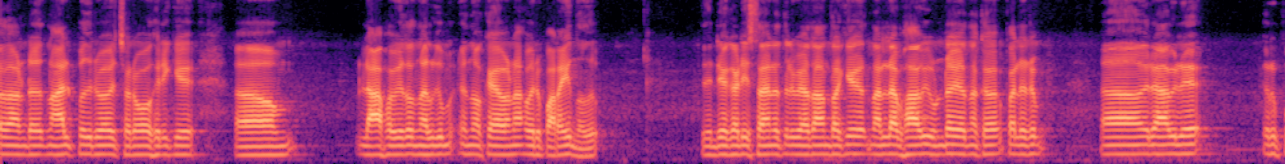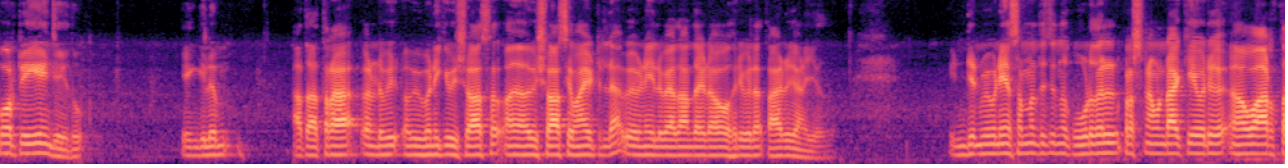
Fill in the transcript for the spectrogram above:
ഏതാണ്ട് നാൽപ്പത് രൂപ വെച്ച് ഓഹരിക്ക് ലാഭവിധം നൽകും എന്നൊക്കെയാണ് അവർ പറയുന്നത്. ഇതിന്റെയൊക്കെ അടിസ്ഥാനത്തിൽ വേദാന്തയ്ക്ക് നല്ല ഭാവി ഉണ്ട് എന്നൊക്കെ പലരും രാവിലെ റിപ്പോർട്ട് ചെയ്യുകയും ചെയ്തു. എങ്കിലും അത് അത്ര കണ്ട് വിപണിക്ക് വിശ്വാസ വിശ്വാസ്യമായിട്ടില്ല. വിപണിയിൽ വേദാന്തയുടെ ഓഹരി വില താഴുകയാണ് ചെയ്തത്. ഇന്ത്യൻ വിപണിയെ സംബന്ധിച്ച് കൂടുതൽ പ്രശ്നമുണ്ടാക്കിയ ഒരു വാർത്ത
